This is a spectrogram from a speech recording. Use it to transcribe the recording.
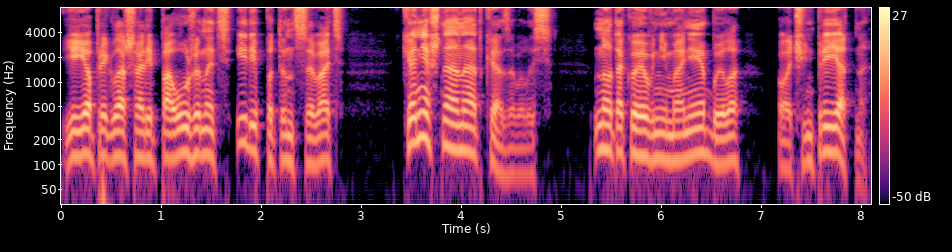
Ее приглашали поужинать или потанцевать. Конечно, она отказывалась, но такое внимание было очень приятно.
